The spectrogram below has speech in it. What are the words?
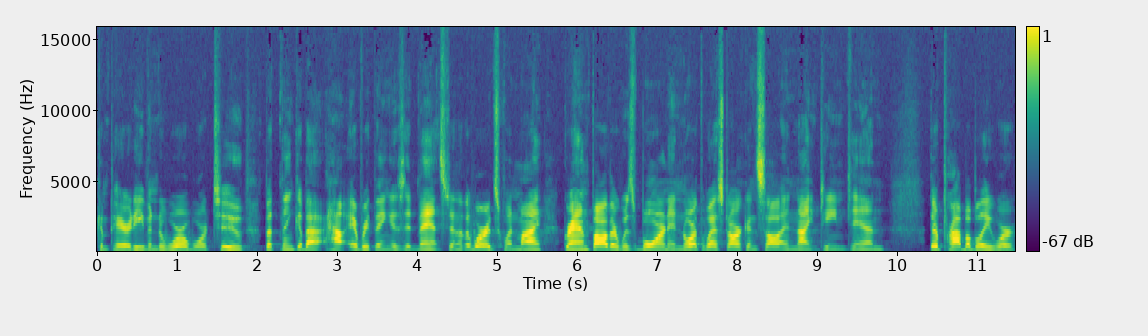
compared even to World War II. But think about how everything is advanced. In other words, when my grandfather was born in northwest Arkansas in 1910, there probably were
